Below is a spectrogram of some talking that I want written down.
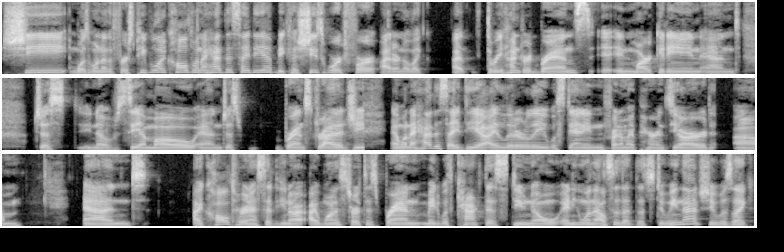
she was one of the first people I called when I had this idea because she's worked for, I don't know, like uh, 300 brands in marketing and just, you know, CMO and just brand strategy. And when I had this idea, I literally was standing in front of my parents' yard. Um, and I called her and I said, you know, I, I want to start this brand made with cactus. Do you know anyone else that, that's doing that? She was like,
